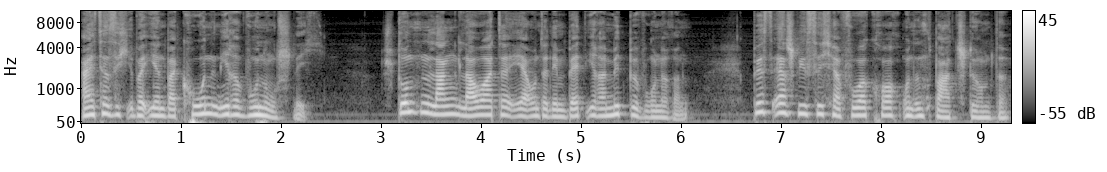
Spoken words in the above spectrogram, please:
als er sich über ihren Balkon in ihre Wohnung schlich. Stundenlang lauerte er unter dem Bett ihrer Mitbewohnerin, bis er schließlich hervorkroch und ins Bad stürmte.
